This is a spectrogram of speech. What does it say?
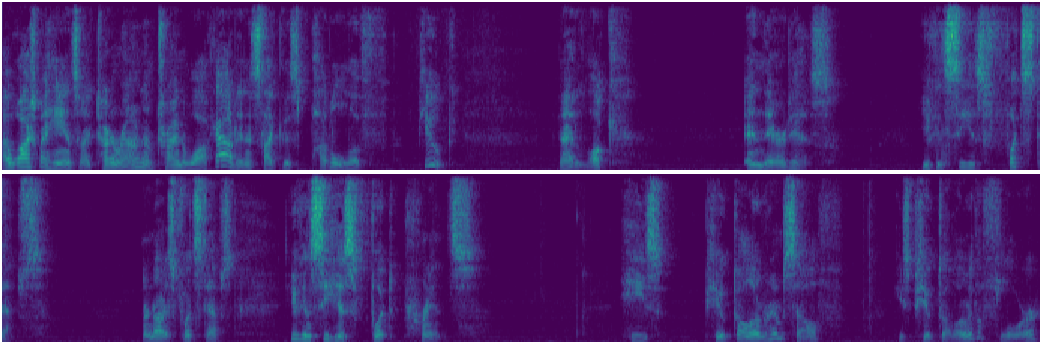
I wash my hands and I turn around and I'm trying to walk out, and it's like this puddle of puke. And I look, and there it is. You can see his footsteps or not his footsteps, you can see his footprints. He's puked all over himself. He's puked all over the floor,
